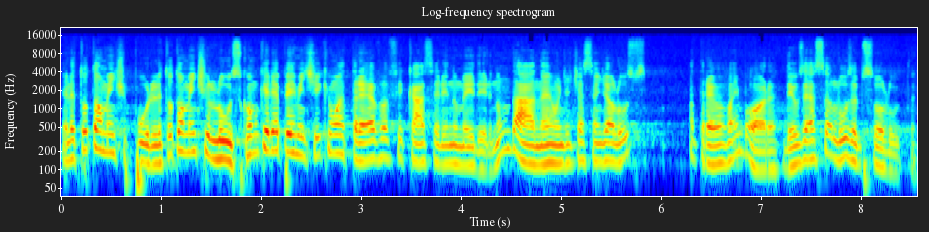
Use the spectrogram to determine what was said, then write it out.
Ele é totalmente puro, ele é totalmente luz. Como que ele ia permitir que uma treva ficasse ali no meio dele? Não dá, né? Onde a gente acende a luz, a treva vai embora. Deus é essa luz absoluta.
